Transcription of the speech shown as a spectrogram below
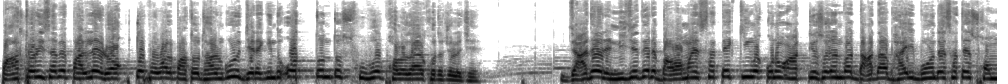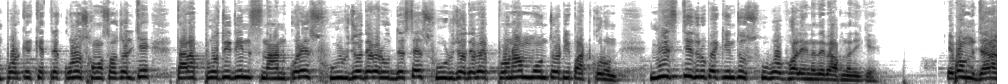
পাথর হিসাবে পারলে রক্ত প্রবল পাথর ধারণ করুন, যেটা কিন্তু অত্যন্ত শুভ ফলদায়ক হতে চলেছে। যাদের নিজেদের বাবা মায়ের সাথে কিংবা কোনো আত্মীয় স্বজন বা দাদা, ভাই, বোনদের সাথে সম্পর্কের ক্ষেত্রে কোনো সমস্যা চলছে, তারা প্রতিদিন স্নান করে সূর্যদেবের উদ্দেশ্যে সূর্যদেবের প্রণাম মন্ত্রটি পাঠ করুন। নিশ্চিত রূপে কিন্তু শুভ ফল এনে দেবে আপনাদেরকে। এবং যারা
